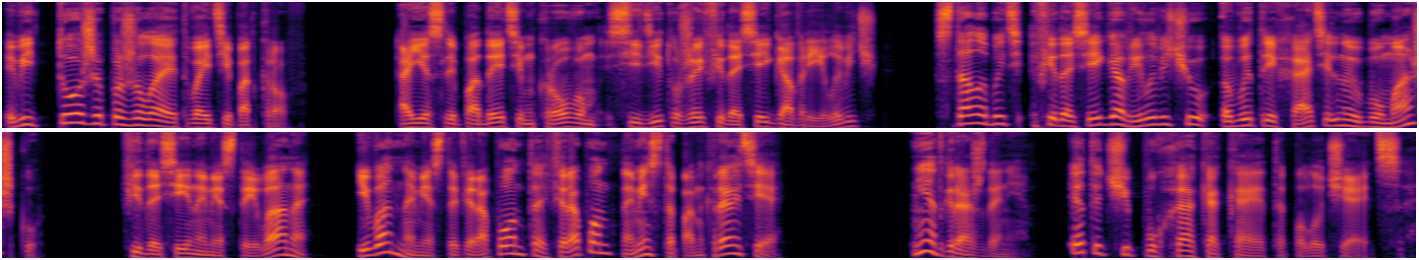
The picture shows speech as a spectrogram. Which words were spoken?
ведь тоже пожелает войти под кров. А если под этим кровом сидит уже Федосей Гаврилович, стало быть, Федосей Гавриловичу вытряхательную бумажку? Федосей на место Ивана, Иван на место Ферапонта, Ферапонт на место Панкратия. Нет, граждане, это чепуха какая-то получается.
